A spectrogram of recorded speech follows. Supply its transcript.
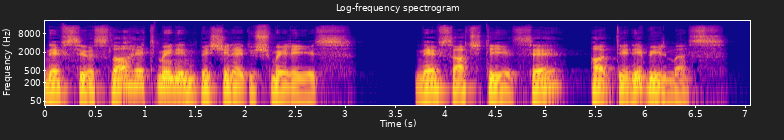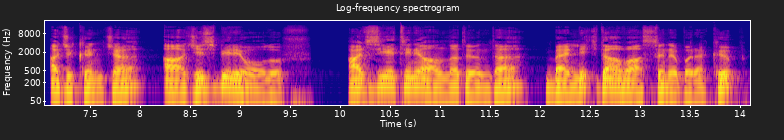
nefsi ıslah etmenin peşine düşmeliyiz. Nefs aç değilse haddini bilmez. Acıkınca aciz biri olur.'' Acziyetini anladığında benlik davasını bırakıp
